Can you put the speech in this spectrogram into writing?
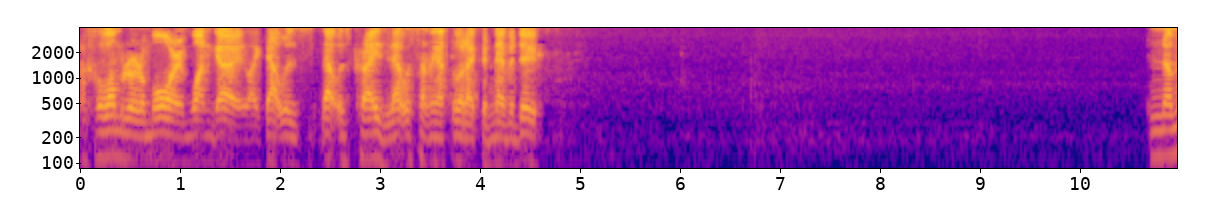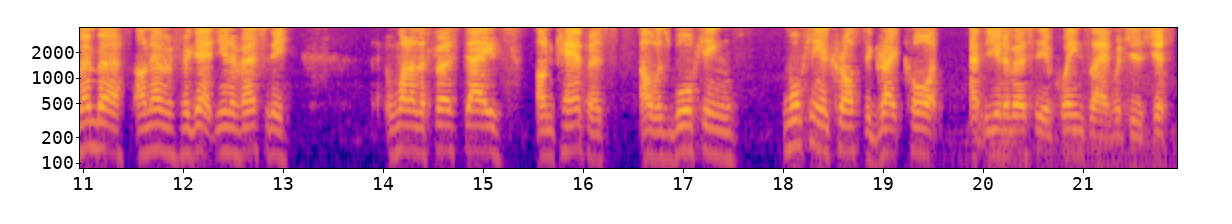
a kilometer or more in one go. Like that was that was crazy. That was something I thought I could never do. I remember, I'll never forget, university one of the first days on campus, I was walking walking across the Great Court at the University of Queensland, which is just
